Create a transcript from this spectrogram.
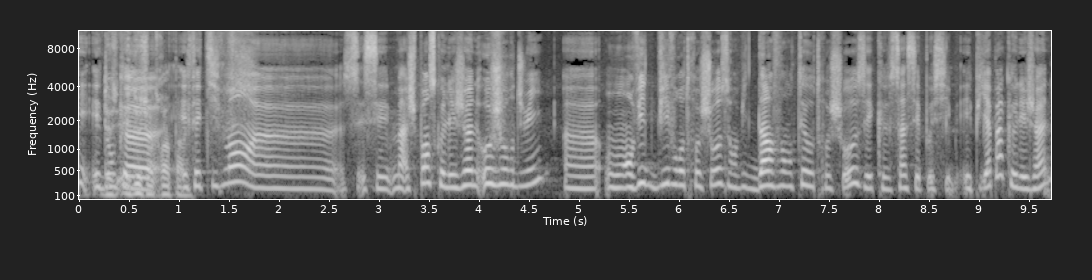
Ouais, et deux- donc, et deux sur trois à Paris. effectivement, euh, c'est- c'est- bah, je pense que les jeunes aujourd'hui ont envie de vivre autre chose, ont envie d'inventer autre chose et que ça, c'est possible. Et puis, il n'y a pas que les jeunes.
